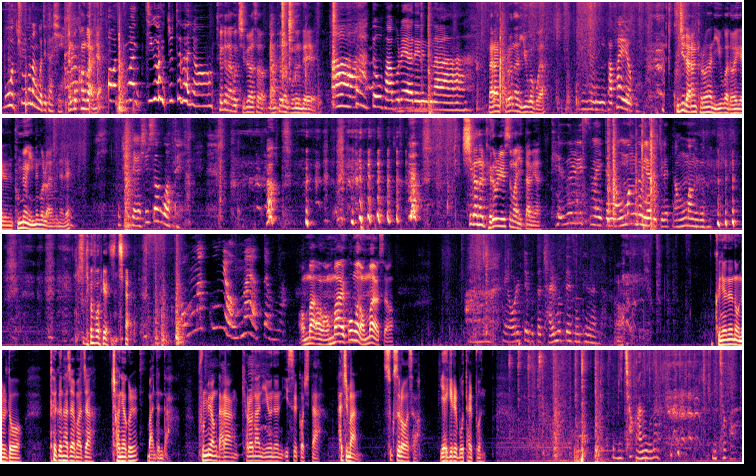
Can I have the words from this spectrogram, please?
뭐 출근한 거지 다시. 행복한 거 아니야? 어 그만 지금 쫓아다녀. 퇴근하고 집에 와서 남편을 보는데 아 또 밥을 해야 되는구나. 나랑 결혼한 이유가 뭐야? 음, 밥 하려고. 굳이 나랑 결혼한 이유가 너에게는 분명히 있는 걸로 알고 있는데 혹시 내가 실수한 거 같아. 시간을 되돌릴 수만 있다면 되돌릴 수만 있다면 억만금이라도 주겠다. 억만금. 죽여버려 진짜. 엄마 꿈이 엄마였대, 엄마. 엄마 어, 엄마의 꿈은 엄마였어. 내가 어릴 때부터 잘못된 선택을 한다. 그녀는 오늘도 퇴근하자마자 저녁을 만든다. 분명 나랑 결혼한 이유는 있을 것이다. 하지만 쑥스러워서 얘기를 못할 뿐. 미쳐가는구나. 미쳐가.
